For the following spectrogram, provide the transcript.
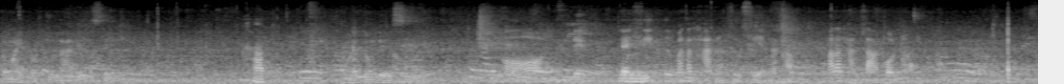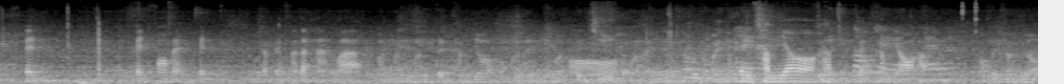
ทำไมต้องจุฬาเดซี่ ครับ ทำไมต้องเดซี่ อ๋อเดเป็เดนซีคือมาตรฐานหนังสือเสียงนะครับ มาตรฐานสากลของเป็นเป็นฟอร์แมตเป็นกับเป็นมาตรฐานว่า มันมันมันเป็นคำย่อของอะไรหรือว่าเป็นชื่อของอะไรทำไมต้องเป็นคำย่อครับ เป็นคำย่อครับเอาเป็นคำย่อ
